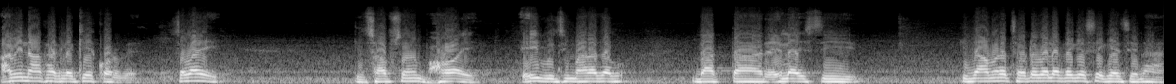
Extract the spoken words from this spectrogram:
আমি না থাকলে কে করবে? সবাই, সবসময় ভয়, এই বুঝি মারা যাব। ডাক্তার এলআইসি কিন্তু আমরা ছোটবেলা থেকে শিখেছি না।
